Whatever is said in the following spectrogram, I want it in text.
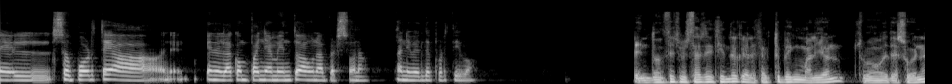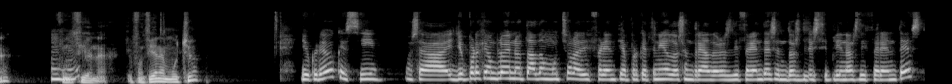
el soporte, en el acompañamiento a una persona a nivel deportivo. Entonces me estás diciendo que el efecto Pygmalion, supongo que te suena, funciona. ¿Y funciona mucho? Yo creo que sí. O sea, yo, por ejemplo, he notado mucho la diferencia porque he tenido dos entrenadores diferentes en dos disciplinas diferentes.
